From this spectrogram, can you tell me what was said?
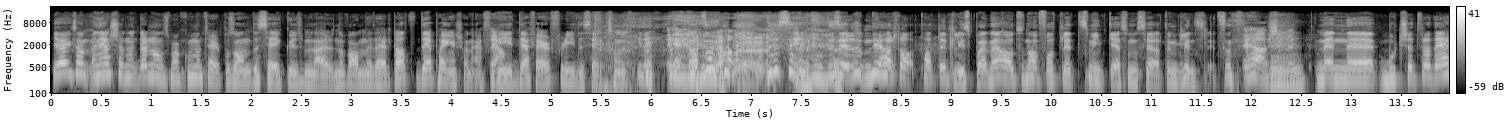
Ja, ikke sant? Men jeg skjønner, det er noen som har kommentert på sånn Det ser ikke ut som hun er under vann i det hele tatt. Det poenget skjønner jeg, fordi det er fair, fordi det ser ikke sånn ut i det hele tatt. det, ser, det ser ut som de har tatt litt lys på henne, og at hun har fått litt sminke som ser at hun glinser litt. Ja, skjønner. Men uh, bortsett fra det,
